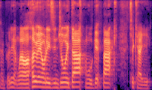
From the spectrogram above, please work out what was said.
Okay, brilliant. Well, I hope everybody's enjoyed that, and we'll get back to Katie.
